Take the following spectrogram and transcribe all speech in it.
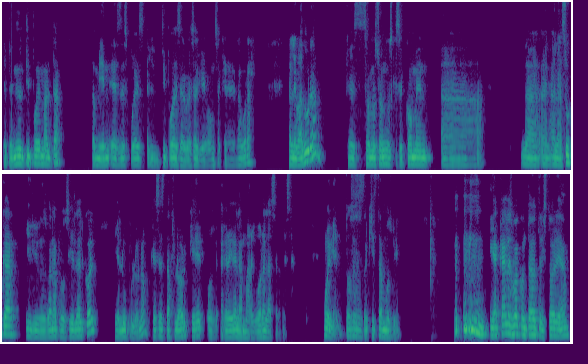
Dependiendo del tipo de malta, también es después el tipo de cerveza que vamos a querer elaborar. La levadura, que son los hongos que se comen al azúcar y nos van a producir el alcohol, y el lúpulo, ¿no? Que es esta flor que agrega el amargor a la cerveza. Muy bien, entonces hasta aquí estamos bien. y acá les voy a contar otra historia,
